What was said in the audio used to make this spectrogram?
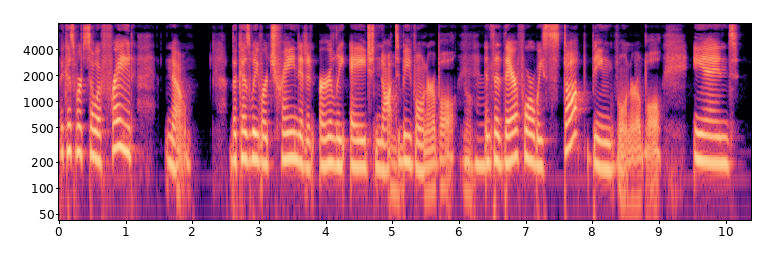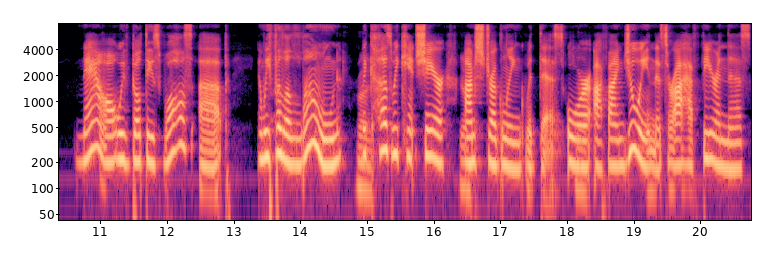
because we're so afraid no because we were trained at an early age not to be vulnerable and so therefore we stop being vulnerable and now we've built these walls up and we feel alone Right. because we can't share Yeah. i'm struggling with this or i find joy in this or i have fear in this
